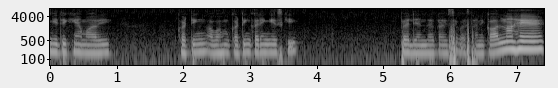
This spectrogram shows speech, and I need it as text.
ये देखिए हमारी कटिंग अब हम कटिंग करेंगे इसकी। पहले अंदर का का हिस्सा निकालना है।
